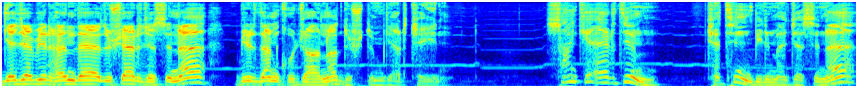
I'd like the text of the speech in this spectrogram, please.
Gece bir hendeğe düşercesine birden kucağına düştüm gerçeğin. Sanki erdim, çetin bilmecesine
